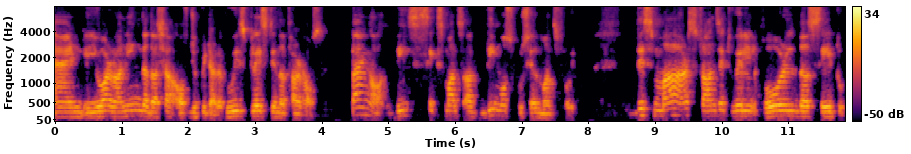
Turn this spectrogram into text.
and you are running the dasha of Jupiter, who is placed in the third house, bang on. These six months are the most crucial months for you. This Mars transit will hold the say to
